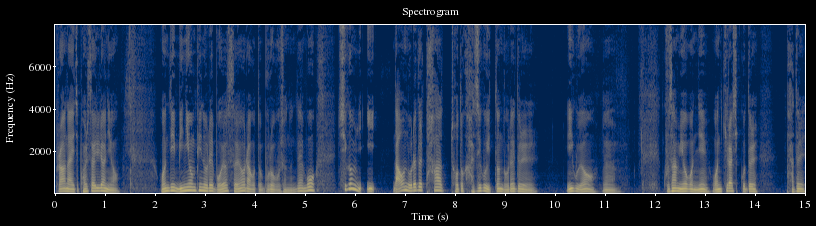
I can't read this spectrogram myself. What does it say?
브라운 아이즈 벌써 1년이요. 원디 미니홈피 노래 뭐였어요? 라고 또 물어보셨는데, 뭐, 지금 이, 나온 노래들 다 저도 가지고 있던 노래들이고요. 네. 9325번님, 원키라 식구들 다들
